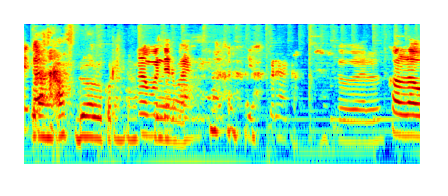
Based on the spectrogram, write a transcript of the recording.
ya. kurang afdol kurang Nah, afdol bener banget. ya, kurang. Betul. Kalau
